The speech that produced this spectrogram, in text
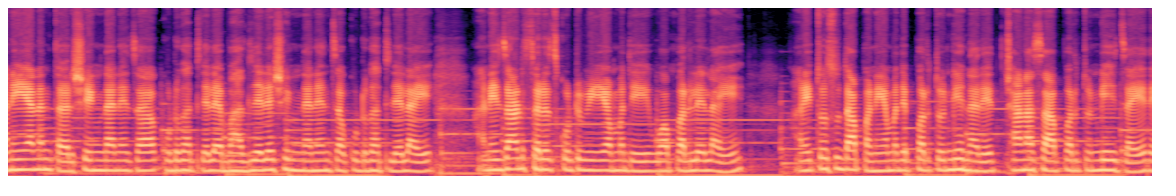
आणि यानंतर शेंगदाण्याचा कूट घातलेला आहे भाजलेल्या शेंगदाण्यांचा कूट घातलेला आहे आणि जाडसरच कूट मी यामध्ये वापरलेला आहे. आणि तो सुद्धा आपण यामध्ये परतून घेणार आहेत. छान असा परतून घ्यायचा आहे.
